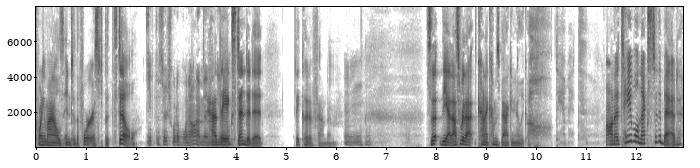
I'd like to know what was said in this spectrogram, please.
20 miles into the forest, but still, If the search would have went on, then had they know. extended it, they could have found him. Mhm. So that, yeah, that's where that kind of comes back, and you're like, oh, damn it. On a table next to the bed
